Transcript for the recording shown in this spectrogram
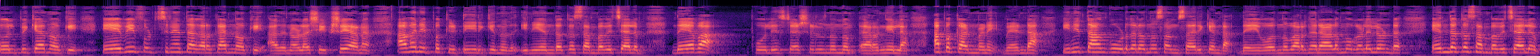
തോൽപ്പിക്കാൻ നോക്കി. എ വി ഫുഡ്സിനെ തകർക്കാൻ നോക്കി. അതിനുള്ള ശിക്ഷയാണ് അവനിപ്പോൾ കിട്ടിയിരിക്കുന്നത്. ഇനി എന്തൊക്കെ സംഭവിച്ചാലും ദേവ പോലീസ് സ്റ്റേഷനിൽ നിന്നും ഇറങ്ങില്ല. അപ്പൊ കൺമണി വേണ്ട ഇനി താൻ കൂടുതലൊന്നും സംസാരിക്കണ്ട. ദൈവം എന്ന് പറഞ്ഞ ഒരാൾ മുകളിലുണ്ട്. എന്തൊക്കെ സംഭവിച്ചാലും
